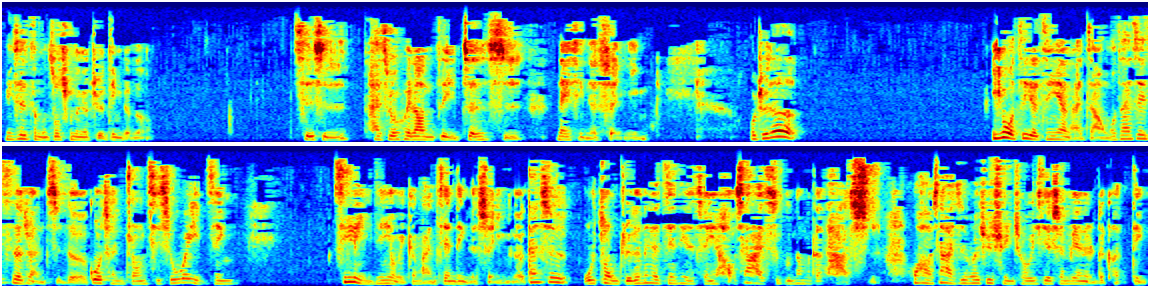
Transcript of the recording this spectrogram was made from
你是怎么做出那个决定的呢？其实还是会回到你自己真实内心的声音。我觉得，以我自己的经验来讲，我在这次的转职的过程中，其实我已经心里已经有一个蛮坚定的声音了。但是我总觉得那个坚定的声音好像还是不那么的踏实。我好像还是会去寻求一些身边的人的肯定，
